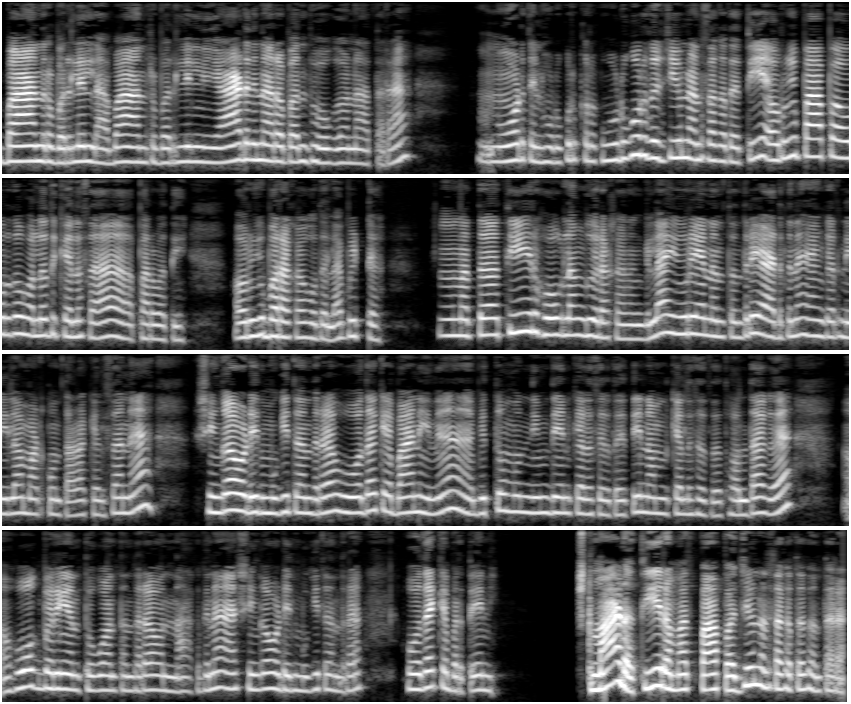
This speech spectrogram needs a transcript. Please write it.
ಬಾ ಅಂದ್ರೆ ಬರಲಿಲ್ಲ, ಬಾ ಅಂದ್ರೆ ಬರಲಿಲ್ಲ. ಎರಡು ದಿನಾರ ಬಂದು ಹೋಗೋಣ ಆ ಥರ ನೋಡ್ತೀನಿ ಹುಡುಗರು ಹುಡುಗರದ್ದು ಜೀವನ ಅನ್ಸಕತ್ತೈತಿ. ಅವ್ರಿಗೆ ಪಾಪ ಅವ್ರದ್ದು ಹೊಲದ ಕೆಲಸ ಪಾರ್ವತಿ. ಅವ್ರಿಗೆ ಬರೋಕ್ಕಾಗೋದಿಲ್ಲ ಬಿಟ್ಟು. ಮತ್ತು ತೀರ್ ಹೋಗ್ಲಂಗೂ ಇರೋಕ್ಕಾಗಂಗಿಲ್ಲ ಇವ್ರು ಏನಂತಂದ್ರೆ ಎರಡು ದಿನ ಹೆಂಗಾರ ನೀಲ ಮಾಡ್ಕೊಂತಾಳ ಕೆಲಸನ. ಶೇಂಗಾ ಹೊಡಿದು ಮುಗಿತಂದ್ರೆ ಹೋದಕ್ಕೆ ಬಾ ನೀನು. ಬಿತ್ತು ಮುಂದೆ ನಿಮ್ದೇನು ಕೆಲಸ ಇರ್ತೈತಿ ನಮ್ಮ ಕೆಲಸ ಇರ್ತೈತಿ ಹೊಲದಾಗ. ಹೋಗಿ ಬರಿ ಅಂತ ತಗೋ ಅಂತಂದ್ರೆ ಒಂದು ನಾಲ್ಕು ದಿನ ಶೇಂಗಾ ಹೊಡಿದು ಮುಗಿತಂದ್ರೆ ಹೋದಕ್ಕೆ ಬರ್ತೇನೆ. ಅಷ್ಟು ಮಾಡ ತೀರ ಮತ್ತು ಪಾಪ ಜೀವನ ನಡ್ಸಕತ್ತಂತಾರ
